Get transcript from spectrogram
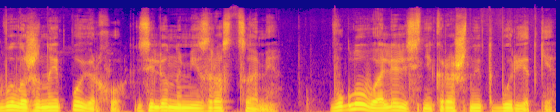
выложенная поверху зелеными изразцами. В углу валялись некрашенные табуретки.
